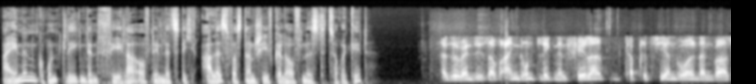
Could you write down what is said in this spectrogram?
einen grundlegenden Fehler, auf den letztlich alles, was dann schiefgelaufen ist, zurückgeht? Also wenn Sie es auf einen grundlegenden Fehler kaprizieren wollen, dann war es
